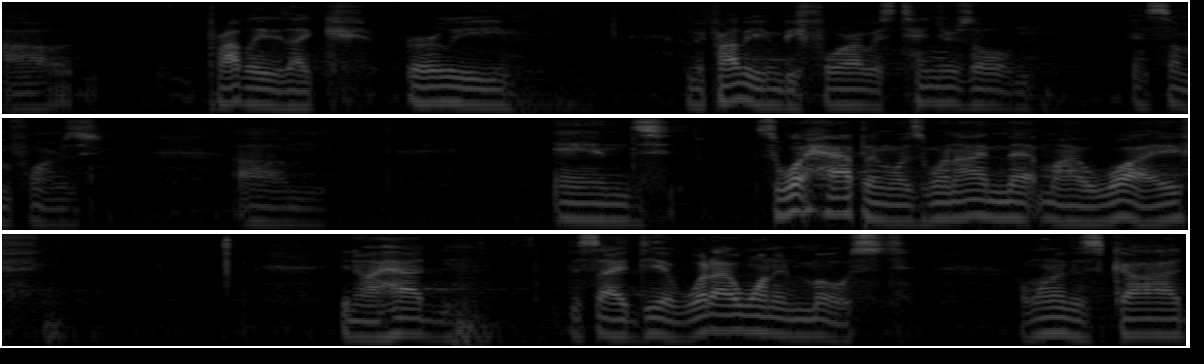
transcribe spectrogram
uh, probably like early, I mean, probably even before I was 10 years old in some forms. Um, and so what happened was when I met my wife, you know, I had this idea of what I wanted most. I wanted this God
